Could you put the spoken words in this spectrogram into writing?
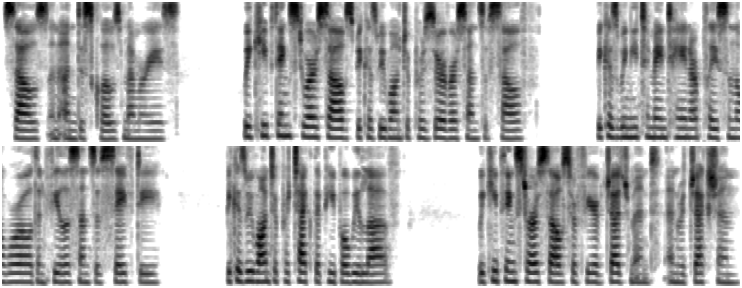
cells, and undisclosed memories. We keep things to ourselves because we want to preserve our sense of self, because we need to maintain our place in the world and feel a sense of safety, because we want to protect the people we love. We keep things to ourselves for fear of judgment and rejection,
